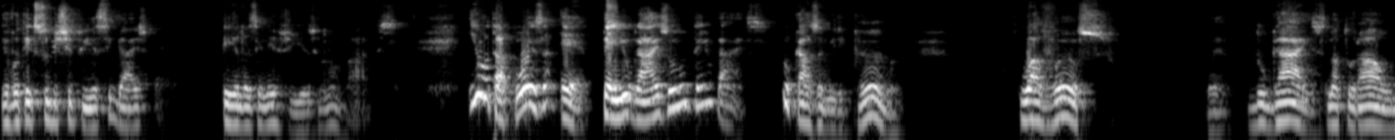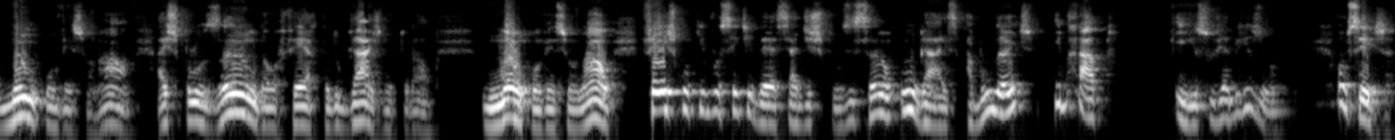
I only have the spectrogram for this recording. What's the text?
Eu vou ter que substituir esse gás pelas energias renováveis. E outra coisa é, tenho gás ou não tenho gás. No caso americano, o avanço né, do gás natural não convencional, a explosão da oferta do gás natural não convencional, fez com que você tivesse à disposição um gás abundante e barato. E isso viabilizou. Ou seja,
